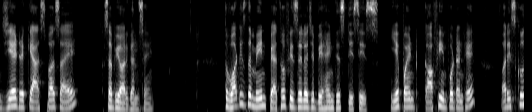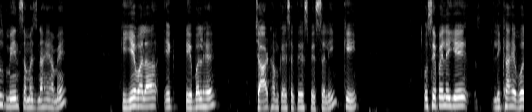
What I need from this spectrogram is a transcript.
जीआई ट्रैक के आसपास आए सभी ऑर्गन्स हैं। तो what is the main pathophysiology behind this disease ये पॉइंट काफ़ी इंपॉर्टेंट है और इसको मेन समझना है हमें कि ये वाला एक टेबल है चार्ट हम कह सकते हैं स्पेशली कि उससे पहले ये लिखा है, वो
